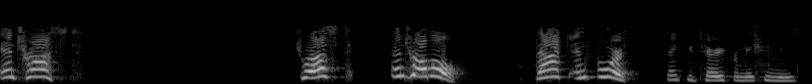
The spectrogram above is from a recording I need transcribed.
and trust. Trust and trouble. Back and forth. Thank you, Terry, for making these.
